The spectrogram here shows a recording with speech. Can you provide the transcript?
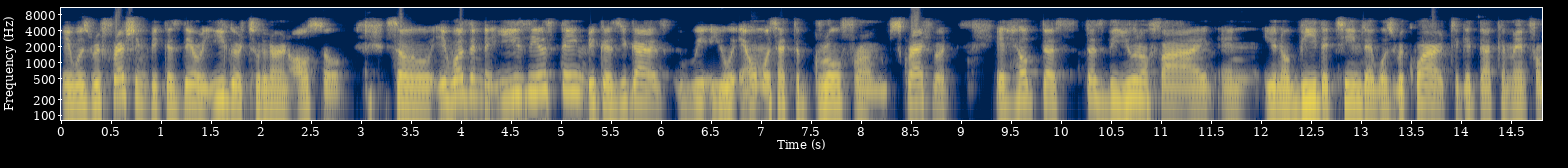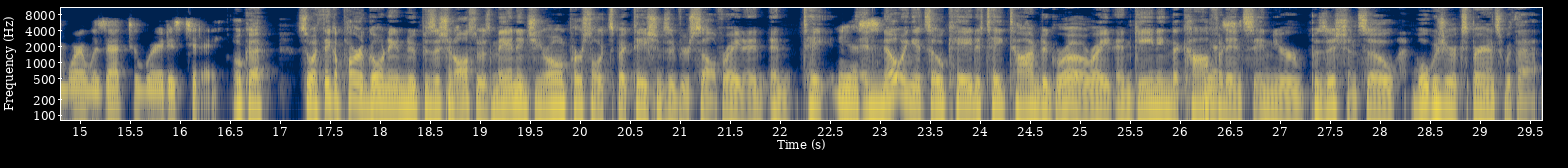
it was refreshing because they were eager to learn also. So it wasn't the easiest thing because you guys, we, you almost had to grow from scratch, but it helped us, us be unified and, you know, be the team that was required to get that command from where it was at to where it is today. Okay. So I think a part of going in a new position also is managing your own personal expectations of yourself, right? And, and take, yes. and knowing it's okay to take time to grow, right? And gaining the confidence yes. in your position. So what was your experience with that?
